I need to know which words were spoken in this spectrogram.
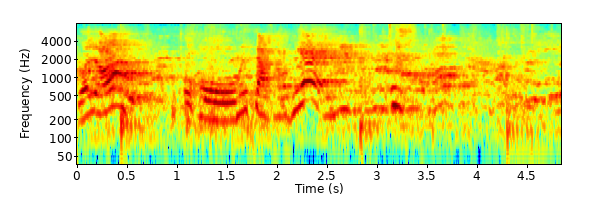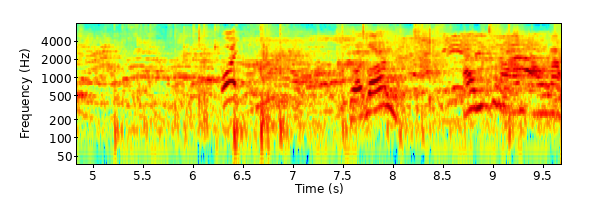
สวยยังโอ้โหไม่จับเหรอพี่โอ๊ยสวยบอลเอาไม่ตามเอาละ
